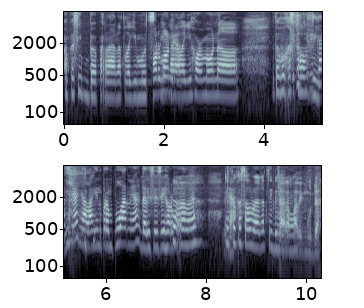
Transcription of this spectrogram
apa sih baperan atau lagi mood swing Hormon karena ya? lagi hormonal. Itu aku Itu kesel ciri sih. ya nyalahin perempuan ya dari sisi hormonal ya. Itu kesel banget sih Cara dengarnya. paling mudah.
